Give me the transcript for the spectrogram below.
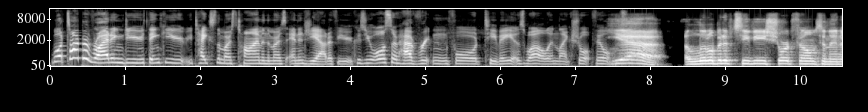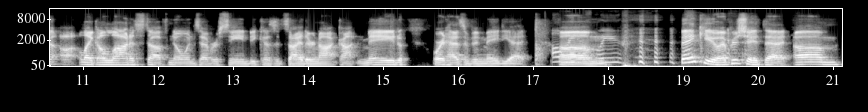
what type of writing do you think you takes the most time and the most energy out of you? Because you also have written for TV as well in like short films. Yeah, a little bit of TV, short films, and then uh, like a lot of stuff no one's ever seen because it's either not gotten made or it hasn't been made yet. I'll read Um, it for you. Thank you. I appreciate that. Um,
